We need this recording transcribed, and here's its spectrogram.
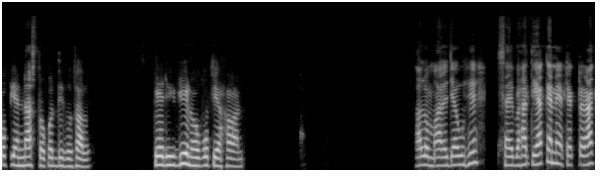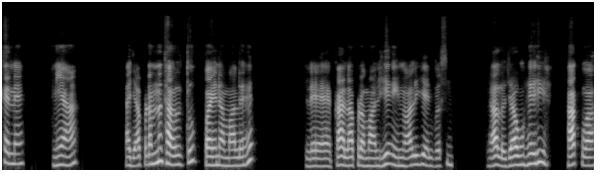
પોપિયા નાસ્તો કરી દીધો ચાલો કેરી ગયું ને હવે પોપિયા ખાવાનું હાલો મારે જવું છે સાહેબ હાથી હાકે ને ટ્રેક્ટર હાકે ને ત્યાં આજે આપણામાં નથી આવતું ભાઈના માલે હે એટલે કાલ આપણા માલ છે એનું હાલી જાય ને પછી હાલો જવું હે ઈ હાંકવા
